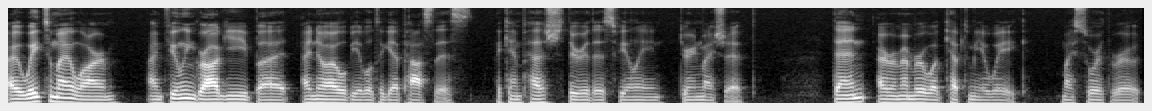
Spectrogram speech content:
I awake to my alarm, I'm feeling groggy, but I know I will be able to get past this. I can push through this feeling during my shift. Then I remember what kept me awake my sore throat.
